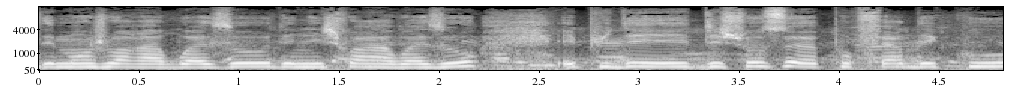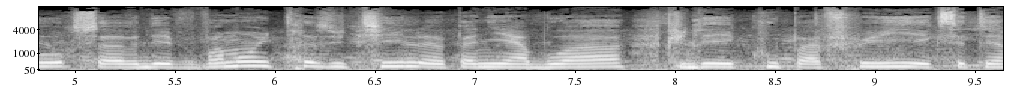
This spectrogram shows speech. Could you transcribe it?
des mangeoires à oiseaux des nichoirs à oiseaux et puis des, des choses pour faire des courses des vraiment très utile, panier à bois, puis des coupes à fruits, etc.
